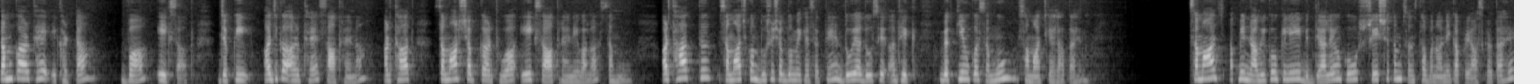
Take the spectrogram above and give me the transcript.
सम का अर्थ है इकट्ठा व एक साथ, जबकि अज का अर्थ है साथ रहना। अर्थात समाज शब्द का अर्थ हुआ एक साथ रहने वाला समूह। अर्थात समाज को हम दूसरे शब्दों में कह सकते हैं, दो या दो से अधिक व्यक्तियों का समूह समाज कहलाता है। समाज अपने नागरिकों के लिए विद्यालयों को श्रेष्ठतम संस्था बनाने का प्रयास करता है।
